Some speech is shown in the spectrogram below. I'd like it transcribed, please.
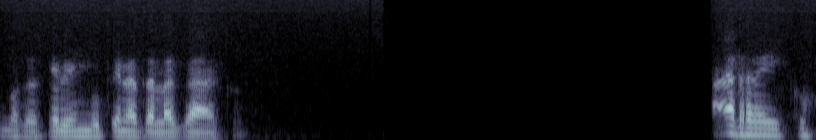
Makakalimutin na talaga ako. Aray ko.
